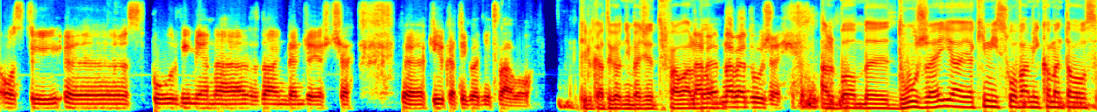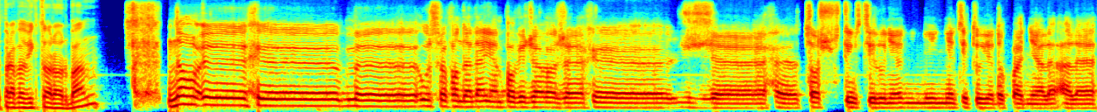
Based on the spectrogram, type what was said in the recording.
ostry spór, wymiana zdań będzie jeszcze kilka tygodni trwało. Kilka tygodni będzie trwało albo... Nawet, nawet dłużej. Albo dłużej. A jakimi słowami komentował sprawę Viktor Orban? No, y, y, Ursula von der Leyen powiedziała, że, y, że coś w tym stylu, nie, nie, nie cytuję dokładnie, ale, ale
